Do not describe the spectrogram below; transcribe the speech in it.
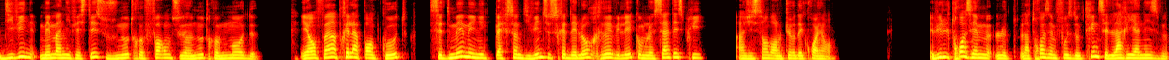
divine, mais manifestée sous une autre forme, sous un autre mode. Et enfin, après la Pentecôte, cette même et unique personne divine se serait dès lors révélée comme le Saint-Esprit, agissant dans le cœur des croyants. Et puis troisième, la troisième fausse doctrine, c'est l'arianisme.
